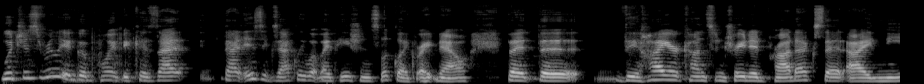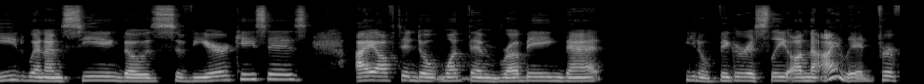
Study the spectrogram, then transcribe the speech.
Which is really a good point because that that is exactly what my patients look like right now. But the the higher concentrated products that I need when I'm seeing those severe cases, I often don't want them rubbing that you know vigorously on the eyelid for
